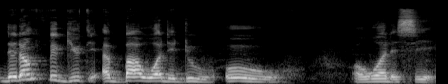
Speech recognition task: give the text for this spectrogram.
they don't feel guilty about what they do. Oh or what they see.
